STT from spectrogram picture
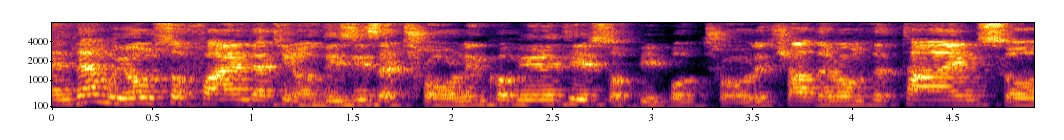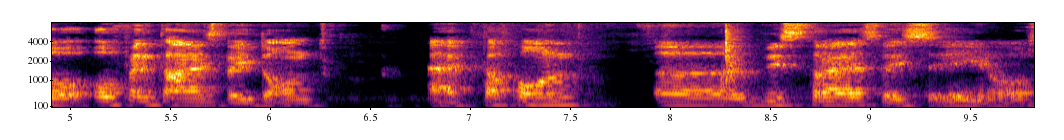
And then we also find that, you know, this is a trolling community, so people troll each other all the time. So oftentimes they don't act upon uh, these threats. They say, you know,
